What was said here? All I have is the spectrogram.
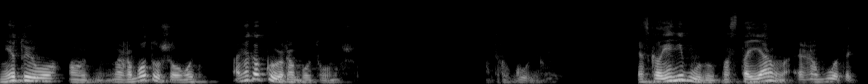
нету его. Он говорит, на работу ушел. Он говорит, а на какую работу он ушел? На другую. Я сказал, я не буду постоянно работать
